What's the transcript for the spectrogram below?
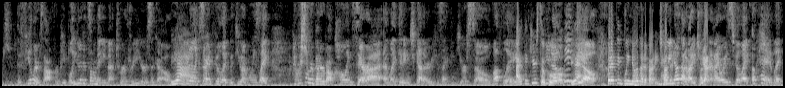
keep the feelers out for people, even if it's someone that you met two or three years ago. Yeah. You know, like sorry, I feel like with you, I'm always like, I wish I were better about calling Sarah and like getting together because I think you're so lovely. I think you're so You cool. know, thank yeah. you. But I think we know that about each other. we know that about each other, Yeah. and I always feel like, okay, like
